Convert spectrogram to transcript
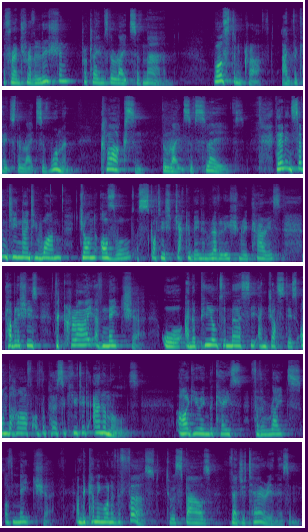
The French Revolution proclaims the rights of man. Wollstonecraft advocates the rights of woman. Clarkson, the rights of slaves. Then in 1791, John Oswald, a Scottish Jacobin in revolutionary Paris, publishes The Cry of Nature, or An Appeal to Mercy and Justice on behalf of the persecuted animals, arguing the case for the rights of nature and becoming one of the first to espouse vegetarianism.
